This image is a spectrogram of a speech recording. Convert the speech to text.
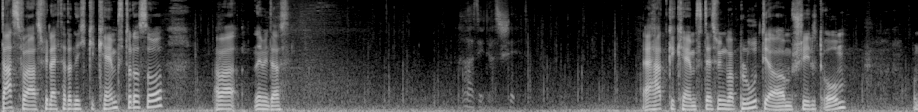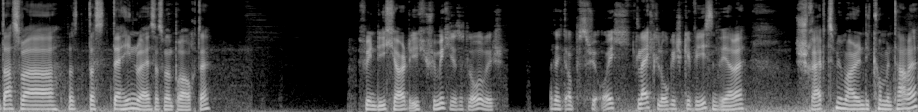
das war's. Vielleicht hat er nicht gekämpft oder so. Aber nehme ich das. Brasidas Schild. Er hat gekämpft, deswegen war Blut ja am Schild oben. Und das war das, das der Hinweis, das man brauchte. Finde ich halt. Ich, für mich ist es logisch. Ich weiß nicht, ob es für euch gleich logisch gewesen wäre. Schreibt es mir mal in die Kommentare.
